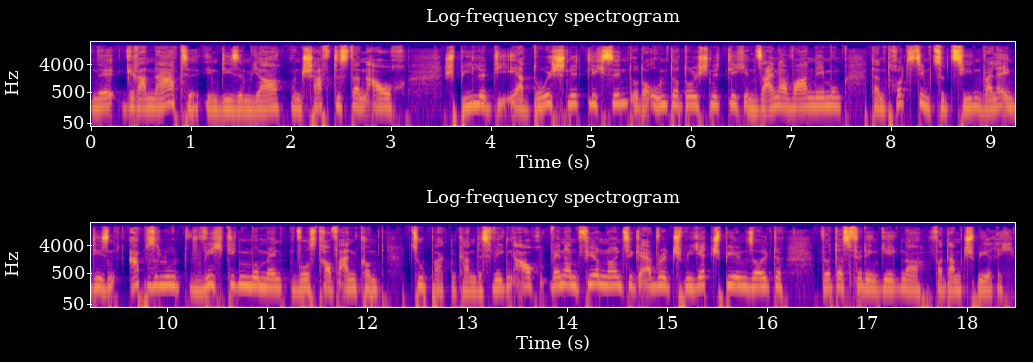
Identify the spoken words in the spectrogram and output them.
eine Granate in diesem Jahr und schafft es dann auch, Spiele, die eher durchschnittlich sind oder unterdurchschnittlich in seiner Wahrnehmung, dann trotzdem zu ziehen, weil er in diesen absolut wichtigen Momenten, wo es drauf ankommt, zupacken kann. Deswegen auch, wenn er ein 94er Average wie jetzt spielen sollte, wird das für den Gegner verdammt schwierig.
